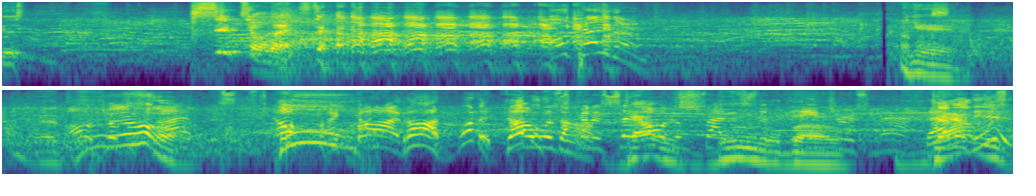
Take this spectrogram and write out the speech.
Like, nigga, sit your ass down. Okay then. Yeah, Hold on. Oh, oh my God. God, what a double stomp. that was brutal, bro. That, That was is.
